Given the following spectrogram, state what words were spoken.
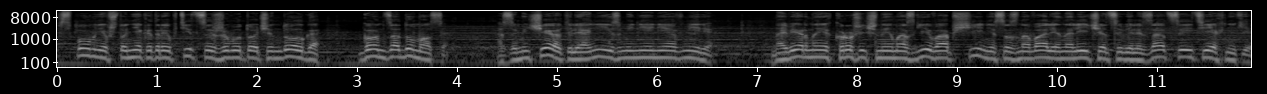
Вспомнив, что некоторые птицы живут очень долго, Гон задумался, а замечают ли они изменения в мире? Наверное, их крошечные мозги вообще не сознавали наличие цивилизации и техники,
